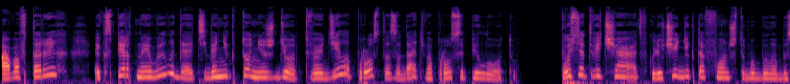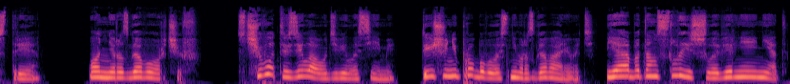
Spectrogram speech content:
А во-вторых, экспертные выводы от тебя никто не ждет. Твое дело просто задать вопросы пилоту. Пусть отвечает, включи диктофон, чтобы было быстрее. Он не разговорчив. «С чего ты взяла?» — удивилась Эми. «Ты еще не пробовала с ним разговаривать». «Я об этом слышала, вернее, нет».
